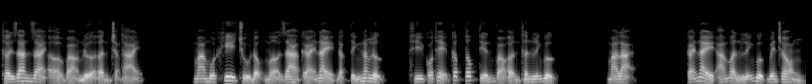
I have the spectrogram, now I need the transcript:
Thời gian dài ở vào nửa ẩn trạng thái. Mà một khi chủ động mở ra cái này đặc tính năng lực, thì có thể cấp tốc tiến vào ẩn thân lĩnh vực. Mà lại, cái này ám ẩn lĩnh vực bên trong,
